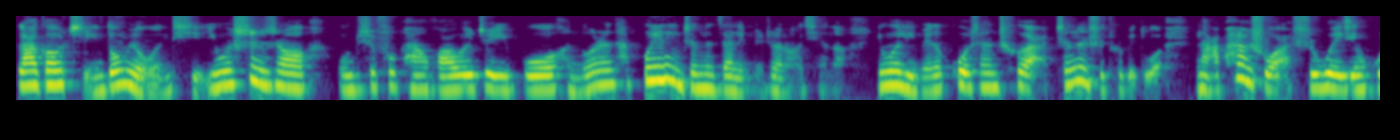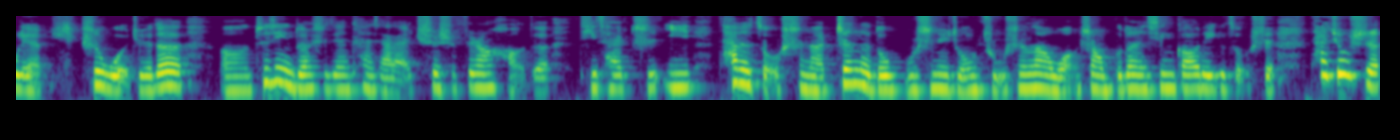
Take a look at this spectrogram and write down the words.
拉高止盈都没有问题。因为事实上，我们去复盘华为这一波，很多人他不一定真的在里面赚到钱的，因为里面的过山车啊真的是特别多。哪怕说啊是卫星互联，是我觉得嗯最近一段时间看下来确实非常好的题材之一，它的走势呢真的都不是那种主升浪往上不断。新高的一个走势，它就是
